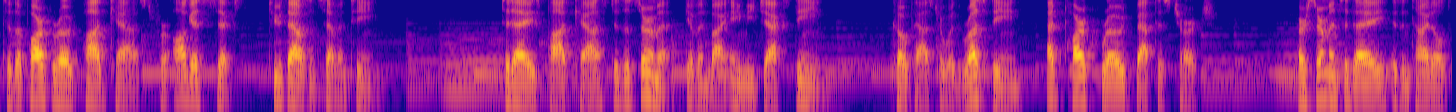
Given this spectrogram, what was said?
to the Park Road Podcast for August 6th, 2017. Today's podcast is a sermon given by Amy Jacks Dean, co pastor with Russ Dean at Park Road Baptist Church. Her sermon today is entitled,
